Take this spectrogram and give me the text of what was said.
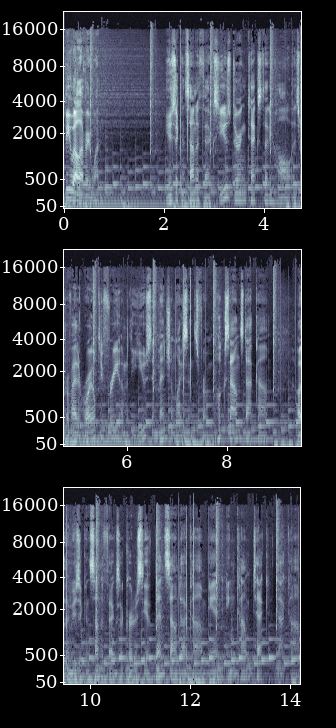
Be well, everyone. Music and sound effects used during Tech Study Hall is provided royalty free under the use and mention license from hooksounds.com. Other music and sound effects are courtesy of bensound.com and incompetech.com.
